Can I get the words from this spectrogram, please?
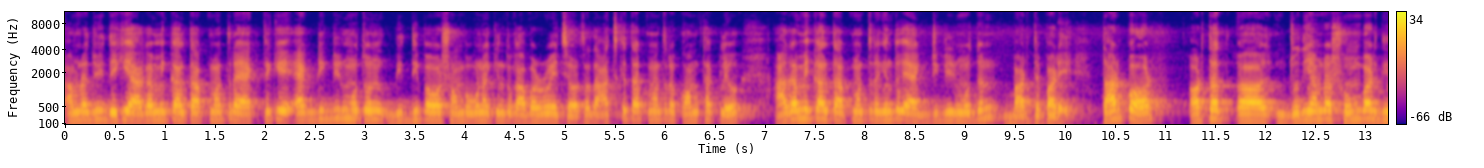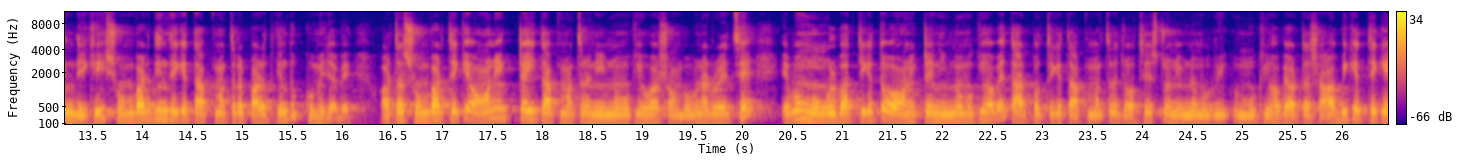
আমরা যদি দেখি আগামীকাল তাপমাত্রা এক থেকে এক ডিগ্রির মতন বৃদ্ধি পাওয়ার সম্ভাবনা কিন্তু আবার রয়েছে। অর্থাৎ আজকে তাপমাত্রা কম থাকলেও আগামীকাল তাপমাত্রা কিন্তু এক ডিগ্রির মতন বাড়তে পারে। তারপর অর্থাৎ যদি আমরা সোমবার দিন দেখি, সোমবার দিন থেকে তাপমাত্রার পারদ কিন্তু কমে যাবে। অর্থাৎ সোমবার থেকে অনেকটাই তাপমাত্রা নিম্নমুখী হওয়ার সম্ভাবনা রয়েছে এবং মঙ্গলবার থেকে তো অনেকটাই নিম্নমুখী হবে, তারপর থেকে তাপমাত্রা যথেষ্ট নিম্নমুখী মুখী হবে। অর্থাৎ স্বাভাবিকের থেকে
